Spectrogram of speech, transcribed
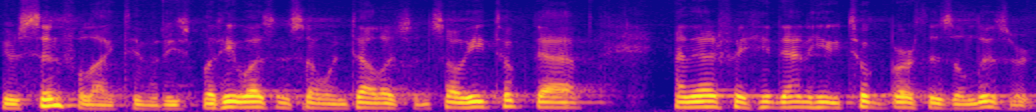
your sinful activities. But he wasn't so intelligent. So he took that, and then he, then he took birth as a lizard.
